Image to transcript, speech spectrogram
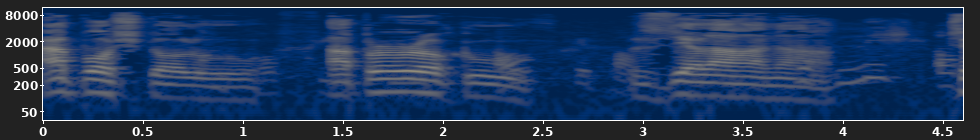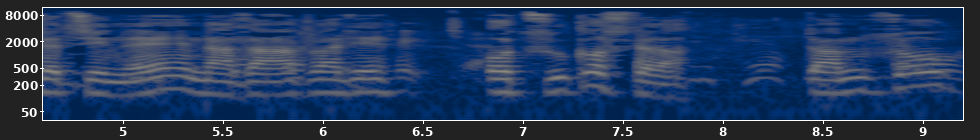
apoštolů a proroků vzdělána. Přeci ne na základě otců kostela. Tam jsou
